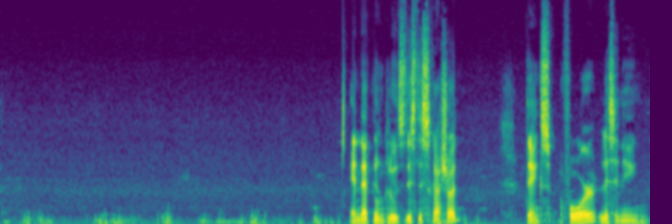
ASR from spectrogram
And that concludes this discussion. Thanks for listening.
